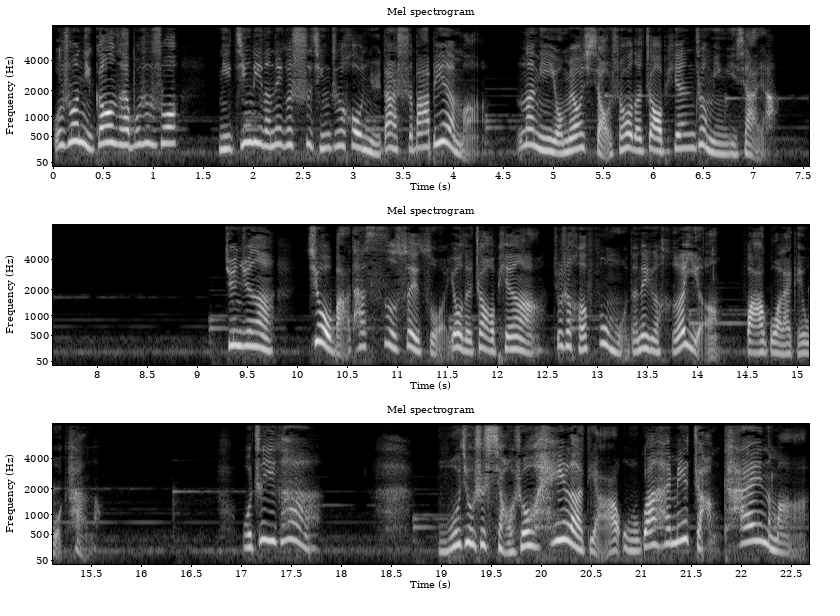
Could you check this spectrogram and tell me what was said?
我说你刚才不是说你经历了那个事情之后女大十八变吗？那你有没有小时候的照片证明一下呀？君君啊，就把他四岁左右的照片啊，就是和父母的那个合影发过来给我看了。我这一看，不就是小时候黑了点儿，五官还没长开呢吗？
